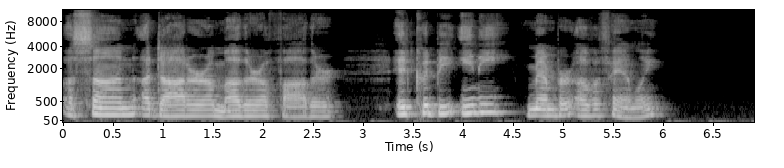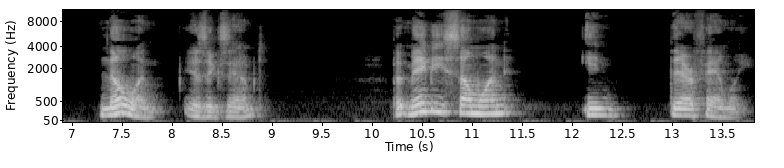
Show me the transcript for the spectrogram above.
a son, a daughter, a mother, a father. It could be any member of a family. No one is exempt, but maybe someone in their family,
